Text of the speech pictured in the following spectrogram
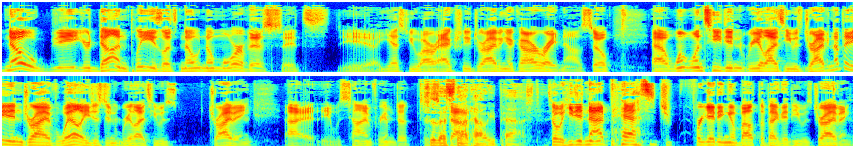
no you're done. Please let's no no more of this. It's yeah, yes you are actually driving a car right now. So uh, once he didn't realize he was driving not that he didn't drive well he just didn't realize he was driving uh, it was time for him to, to so that's stop. not how he passed so he did not pass forgetting about the fact that he was driving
